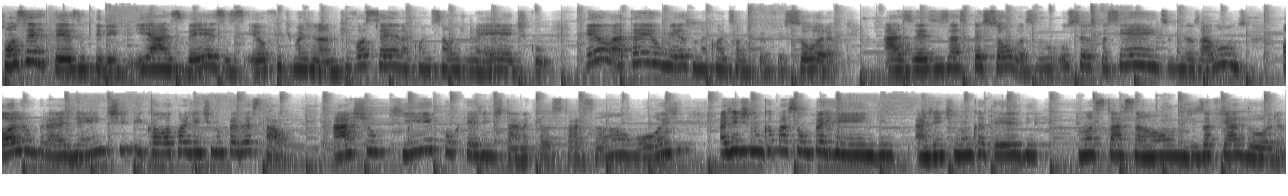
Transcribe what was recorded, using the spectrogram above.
Com certeza, Felipe. E às vezes eu fico imaginando que você, na condição de médico, eu, até eu mesmo, na condição de professora, às vezes as pessoas, os seus pacientes, os meus alunos, olham para a gente e colocam a gente num pedestal. Acham que porque a gente está naquela situação hoje, a gente nunca passou um perrengue, a gente nunca teve uma situação desafiadora.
